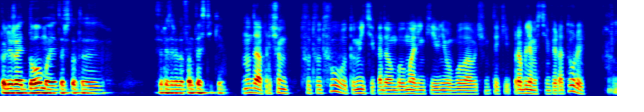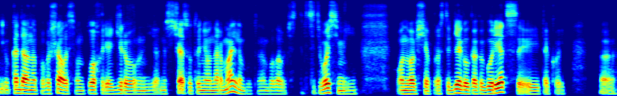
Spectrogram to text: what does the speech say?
полежать дома, это что-то из разряда фантастики. Ну да, причем тфу-тфу-тфу, вот у Мити, когда он был маленький, у него была очень такие проблемы с температурой, и когда она повышалась, он плохо реагировал на нее. Но сейчас вот у него нормально, будто она была сейчас 38, и он вообще просто бегал как огурец и такой, «Э,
